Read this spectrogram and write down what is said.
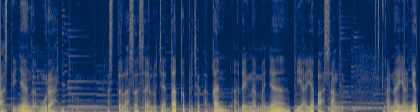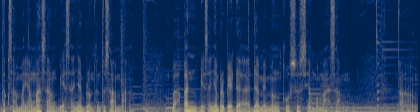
pastinya nggak murah gitu. Setelah selesai lo cetak ke percetakan ada yang namanya biaya pasang. Karena yang nyetak sama yang masang biasanya belum tentu sama. Bahkan biasanya berbeda ada memang khusus yang memasang. Um,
